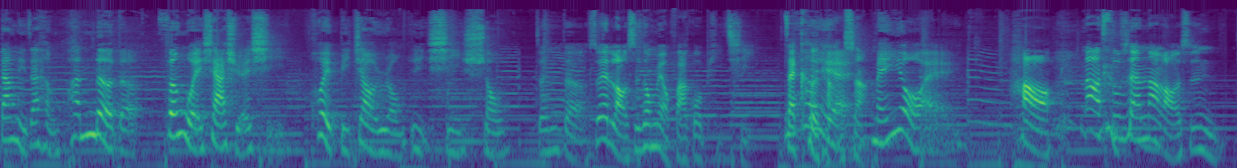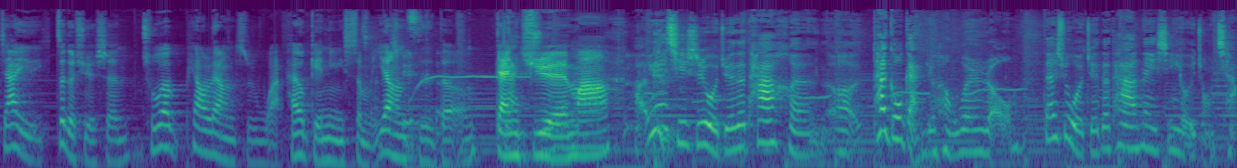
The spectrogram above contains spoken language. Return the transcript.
当你在很欢乐的氛围下学习，会比较容易吸收。真的，所以老师都没有发过脾气在课堂上，没有哎。好，那苏珊娜老师，你家里这个学生除了漂亮之外，还有给你什么样子的感觉吗？好，因为其实我觉得他很呃，他给我感觉很温柔，但是我觉得他内心有一种强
